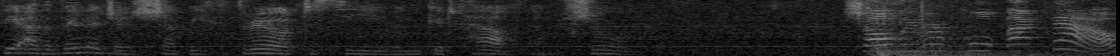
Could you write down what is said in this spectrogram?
The other villagers shall be thrilled to see you in good health, I'm sure. Shall we report back now?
